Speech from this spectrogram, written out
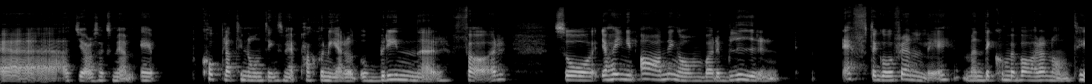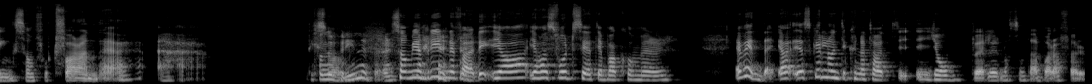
eh, att göra saker som jag är kopplat till någonting som jag är passionerad och brinner för. Så jag har ingen aning om vad det blir efter GoFriendly, men det kommer vara någonting som fortfarande eh, som du liksom- brinner för. som jag brinner för. Det, ja, jag har svårt att se att jag bara kommer... Jag vet inte, jag, jag skulle nog inte kunna ta ett jobb eller något sånt där bara för,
